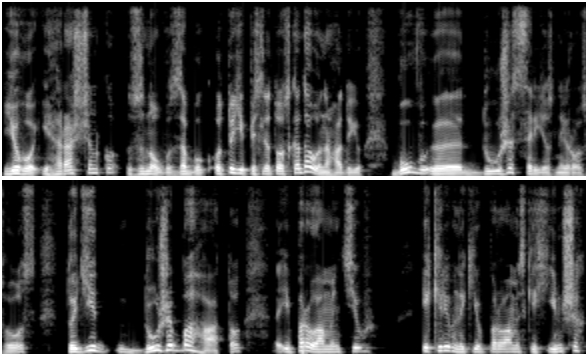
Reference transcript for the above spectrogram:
його і Геращенко знову забук. От тоді, після того скандалу, нагадую, був е, дуже серйозний розголос. Тоді дуже багато і парламентів, і керівників парламентських інших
